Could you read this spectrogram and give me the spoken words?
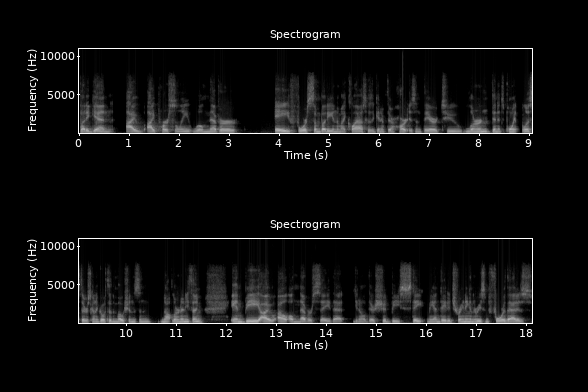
but again, I I personally will never a force somebody into my class because again if their heart isn't there to learn then it's pointless. They're just going to go through the motions and not learn anything. And b I, I'll, I'll never say that you know there should be state mandated training. And the reason for that is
